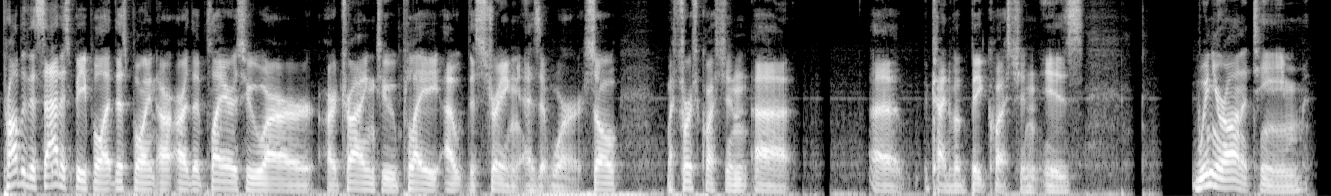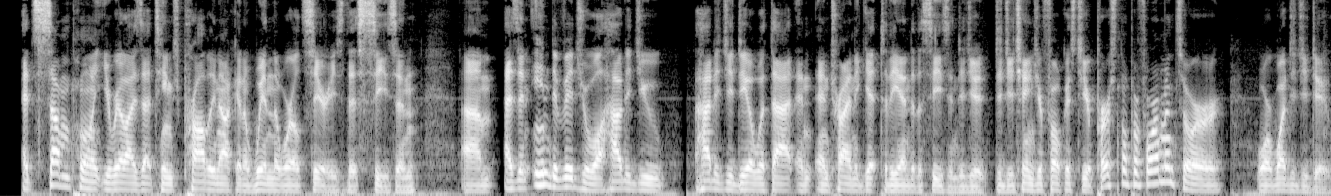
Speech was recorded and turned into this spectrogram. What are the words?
probably the saddest people at this point are, are the players who are are trying to play out the string, as it were. So my first question, uh, uh, kind of a big question, is when you're on a team. At some point, you realize that team's probably not going to win the World Series this season. Um, as an individual, how did you how did you deal with that and, and trying to get to the end of the season? Did you did you change your focus to your personal performance or or what did you do?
